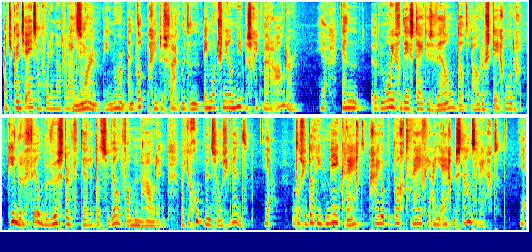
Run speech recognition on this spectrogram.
want je kunt je eenzaam voelen in een relatie. Enorm, enorm. En dat begint dus vaak met een emotioneel niet beschikbare ouder. Ja, En het mooie van deze tijd is wel dat ouders tegenwoordig kinderen veel bewuster vertellen dat ze wel van hun houden. En dat je goed bent zoals je bent. ja, Want als je dat niet meekrijgt, ga je op een dag twijfelen aan je eigen bestaansrecht. ja,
